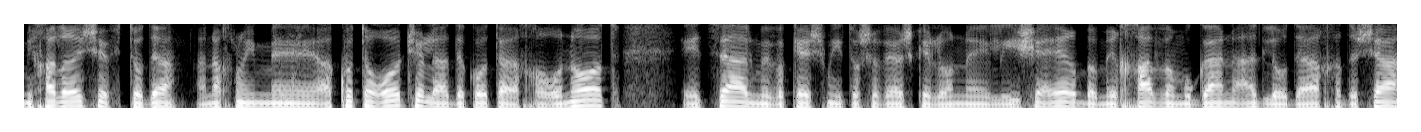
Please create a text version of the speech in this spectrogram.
מיכל רשף, תודה. אנחנו עם תודה. Uh, הכותרות של הדקות האחרונות. צה"ל מבקש מתושבי אשקלון uh, להישאר במרחב המוגן עד להודעה חדשה.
